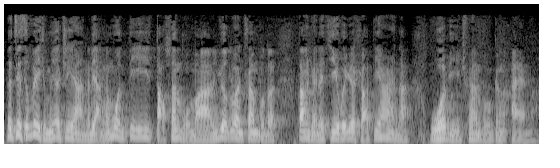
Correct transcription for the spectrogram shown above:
那这次为什么要这样呢？两个目的：第一，打川普嘛，越乱川普的当选的机会越少；第二呢，我比川普更爱嘛。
